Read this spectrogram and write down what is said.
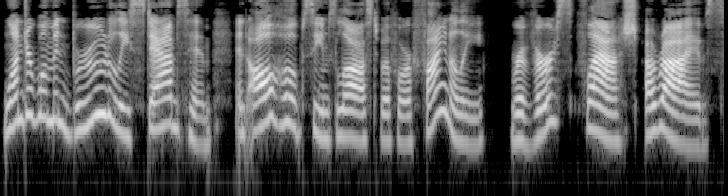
Wonder Woman brutally stabs him, and all hope seems lost before finally, Reverse Flash arrives.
